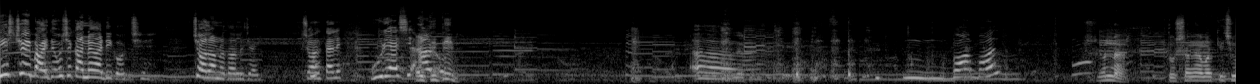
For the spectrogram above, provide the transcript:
নিশ্চয়ই বাড়িতে বসে কান্নাকাটি করছে। চল আমরা তাহলে যাই। চল তাহলে ঘুরে আসি আর বল। শোন না তোর সঙ্গে আমার কিছু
